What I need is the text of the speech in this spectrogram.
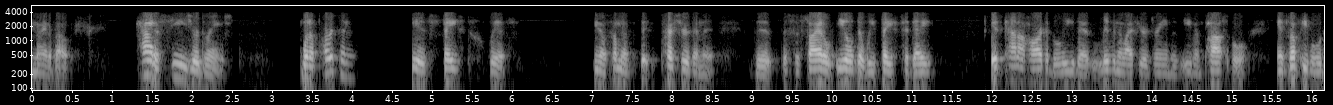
You tonight about how to seize your dreams. When a person is faced with, you know, some of the pressures and the, the, the societal ills that we face today, it's kind of hard to believe that living the life of your dreams is even possible. And some people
